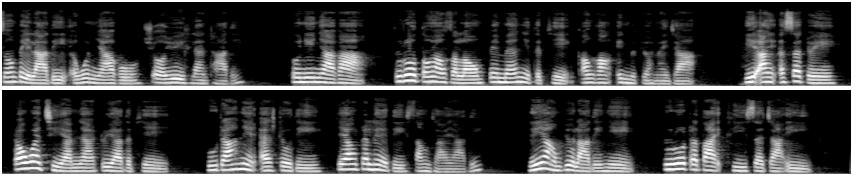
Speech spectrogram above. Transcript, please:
စွန်းပေလာသည့်အဝတ်များကိုလျှော်၍လှန်ထားသည်ထိုညညကသူတို့သုံးယောက်စလုံးပင်ပန်းနေသဖြင့်ကောင်းကောင်းအိတ်မပြောနိုင်ကြရေအိုင်အဆက်တွင်တောဝက်ချီယာများတွေ့ရသဖြင့် ဘူတာနှင့်အက်တို့သည်တယောက်တစ်လှည့်သည်စောင့်ကြရသည်လင်းရောင်ပြုတ်လာသည်နှင့်သူတို့တတိုက်ခီးဆက်ကြ၏ည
